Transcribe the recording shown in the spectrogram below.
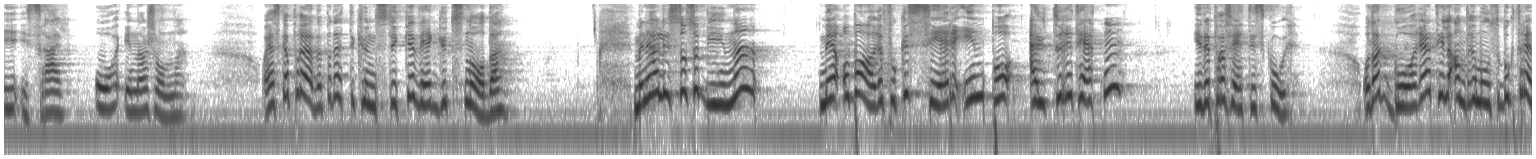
i Israel og i nasjonene. Og Jeg skal prøve på dette kunststykket ved Guds nåde. Men jeg har lyst til å begynne med å bare fokusere inn på autoriteten i det profetiske ord. Og Da går jeg til 2. Mosebok 3.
